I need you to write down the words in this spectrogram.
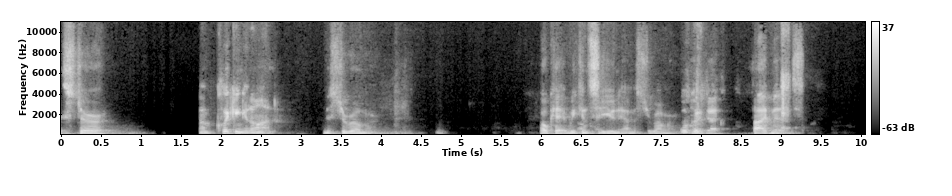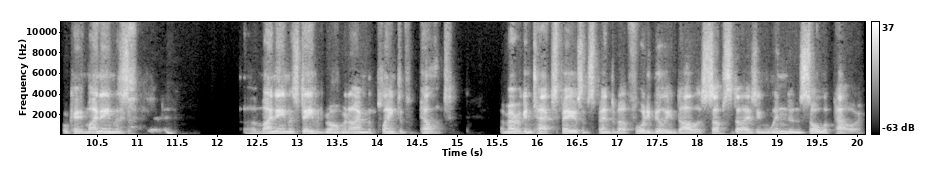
Mr. I'm clicking it on. Mr. Roemer. Okay, we can see you now, Mr. Roemer. Oh, good. Five minutes. Okay, my name is uh, my name is David Roemer. I'm the plaintiff appellant. American taxpayers have spent about $40 billion subsidizing wind and solar power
